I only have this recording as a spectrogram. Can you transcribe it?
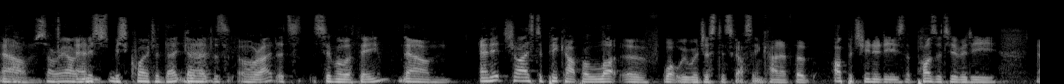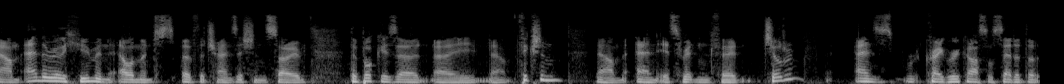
Oh, um, oh, sorry, I mis- misquoted that. Yeah, all right, it's similar theme. Um, and it tries to pick up a lot of what we were just discussing, kind of the opportunities, the positivity, um, and the really human elements of the transition. So, the book is a, a, a um, fiction, um, and it's written for children, as Craig Reucassel said at the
